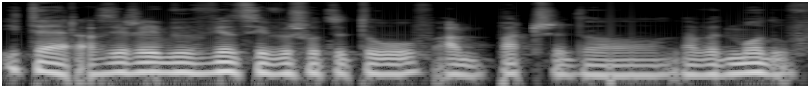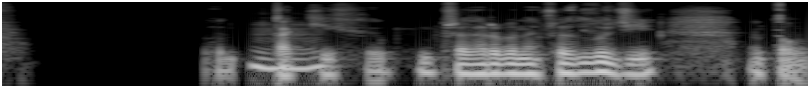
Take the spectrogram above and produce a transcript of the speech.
i teraz, jeżeli by więcej wyszło tytułów, albo patrzy do nawet modów Mhm. takich przez, robionych przez ludzi, no to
